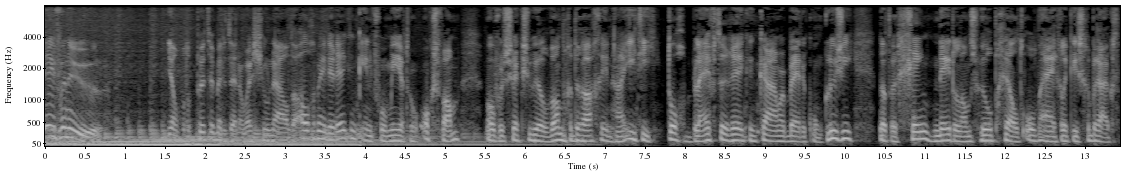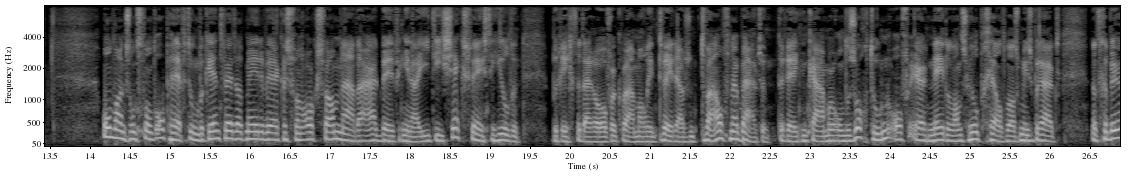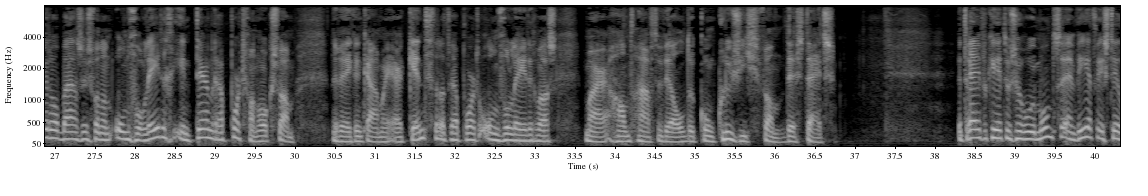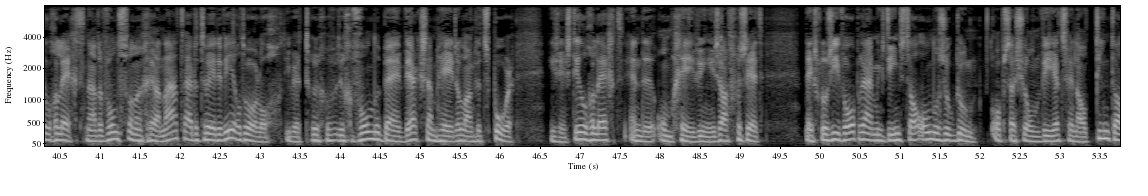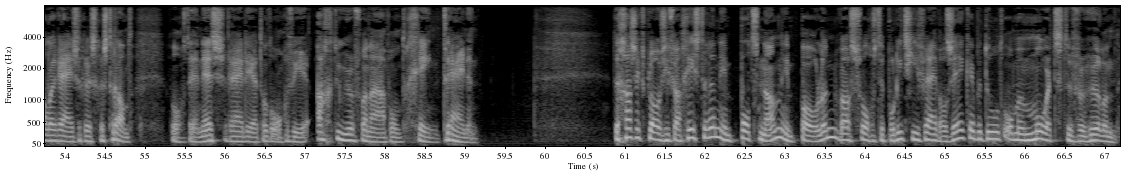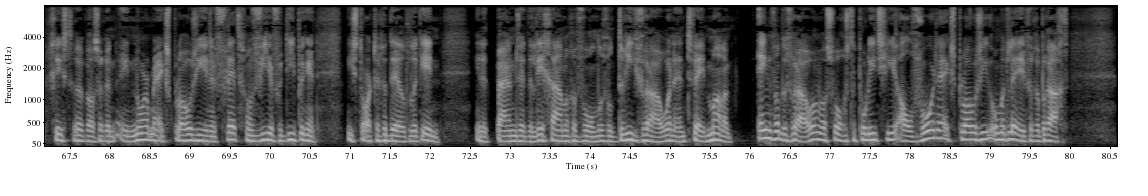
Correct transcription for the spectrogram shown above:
7 uur. Jan van der Putten met het NOS-journaal. De Algemene Rekenkamer informeert door Oxfam over seksueel wangedrag in Haiti. Toch blijft de Rekenkamer bij de conclusie dat er geen Nederlands hulpgeld oneigenlijk is gebruikt. Onlangs ontstond ophef toen bekend werd dat medewerkers van Oxfam na de aardbeving in Haiti seksfeesten hielden. Berichten daarover kwamen al in 2012 naar buiten. De Rekenkamer onderzocht toen of er Nederlands hulpgeld was misbruikt. Dat gebeurde op basis van een onvolledig intern rapport van Oxfam. De Rekenkamer erkent dat het rapport onvolledig was, maar handhaaft wel de conclusies van destijds. Het treinverkeer tussen Roermond en Weert is stilgelegd na de vondst van een granaat uit de Tweede Wereldoorlog. Die werd teruggevonden bij werkzaamheden langs het spoor. Die zijn stilgelegd en de omgeving is afgezet. De explosieve opruimingsdienst zal onderzoek doen. Op station Weert zijn al tientallen reizigers gestrand. Volgens de NS rijden er tot ongeveer acht uur vanavond geen treinen. De gasexplosie van gisteren in Potsdam in Polen was volgens de politie vrijwel zeker bedoeld om een moord te verhullen. Gisteren was er een enorme explosie in een flat van vier verdiepingen. Die stortte gedeeltelijk in. In het puin zijn de lichamen gevonden van drie vrouwen en twee mannen. Een van de vrouwen was volgens de politie al voor de explosie om het leven gebracht.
